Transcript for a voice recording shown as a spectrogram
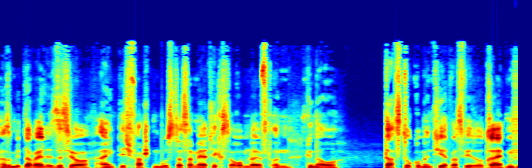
also mittlerweile ist es ja eigentlich fast ein Muss, dass der Matix da rumläuft und genau das dokumentiert, was wir so treiben.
